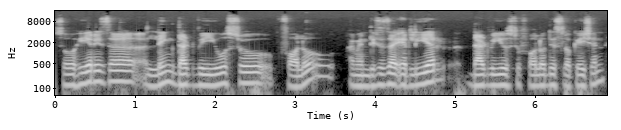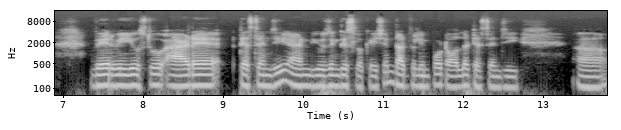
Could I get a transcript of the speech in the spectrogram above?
so here is a link that we used to follow. I mean this is the earlier that we used to follow this location where we used to add a test testng and using this location that will import all the testng uh,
